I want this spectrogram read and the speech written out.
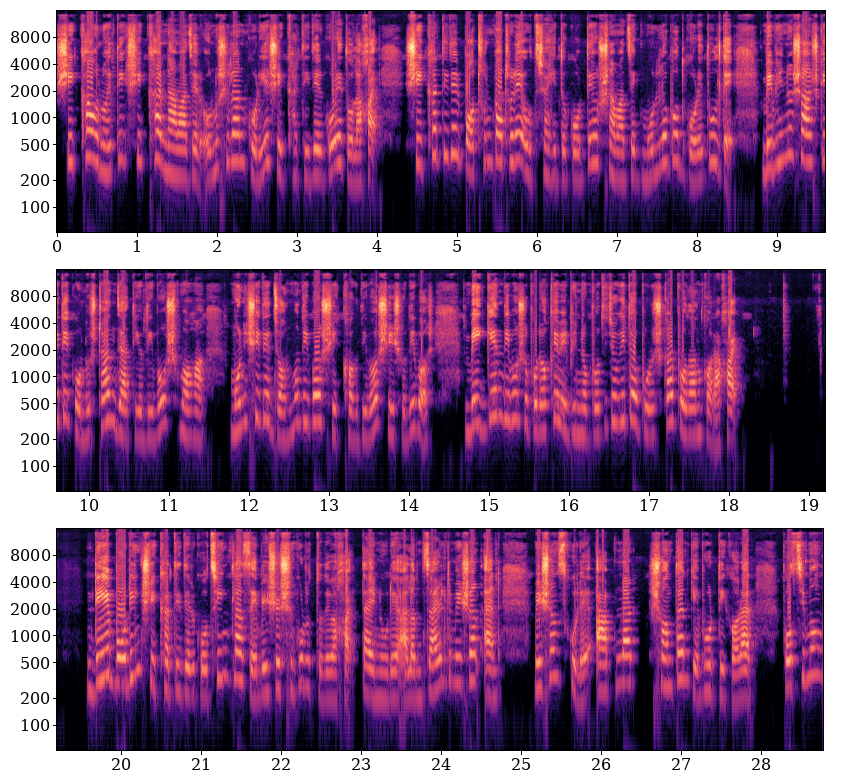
শিক্ষা ও নৈতিক শিক্ষা নামাজের অনুশীলন করিয়ে শিক্ষার্থীদের গড়ে তোলা হয়। শিক্ষার্থীদের পঠন পাঠনে উৎসাহিত করতে ও সামাজিক মূল্যবোধ গড়ে তুলতে বিভিন্ন সাংস্কৃতিক অনুষ্ঠান, জাতীয় দিবস, মহা মনীষীদের জন্মদিবস শিক্ষক দিবস, শিশু দিবস, বিজ্ঞান দিবস উপলক্ষে বিভিন্ন প্রতিযোগিতা ও পুরস্কার প্রদান করা হয়। ডে বোর্ডিং শিক্ষার্থীদের কোচিং ক্লাসে বিশেষ গুরুত্ব দেওয়া হয়। তাই Noore Alam child mission and mission স্কুলে আপনার সন্তানকে ভর্তি করান। পশ্চিমবঙ্গ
